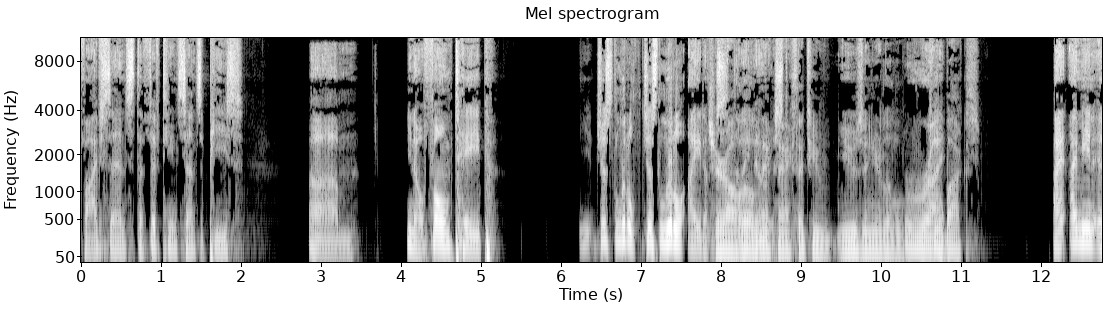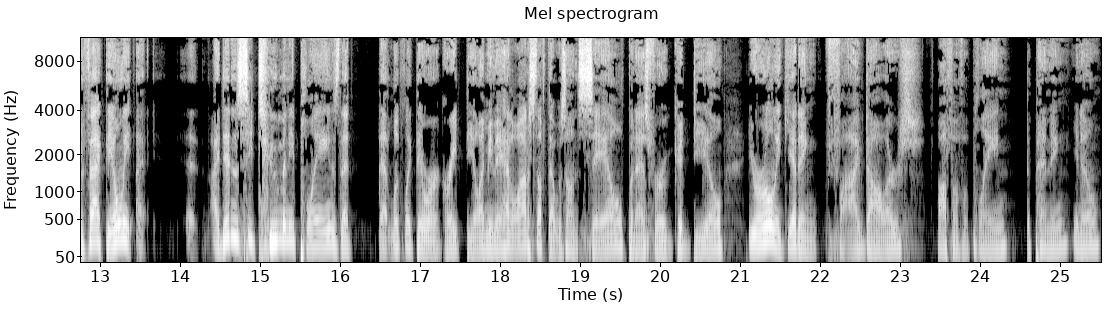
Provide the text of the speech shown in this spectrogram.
five cents to fifteen cents a piece. Um, you know, foam tape. Just little, just little items. Sure, all that the I little knickknacks that you use in your little Right. toolbox. I, I mean, in fact, the only I, I didn't see too many planes that that looked like they were a great deal. I mean, they had a lot of stuff that was on sale, but as for a good deal, you were only getting five dollars off of a plane, depending, you know,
